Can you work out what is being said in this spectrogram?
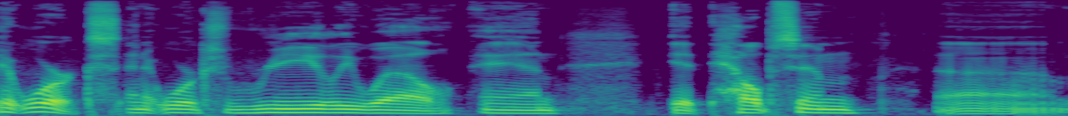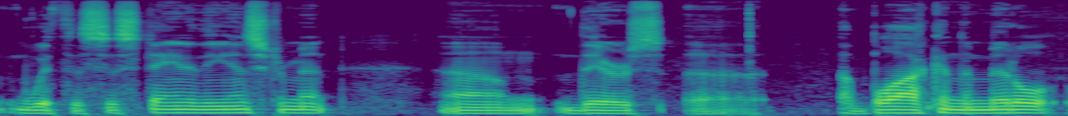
it works, and it works really well, and it helps him uh, with the sustain of the instrument. Um, there's uh, a block in the middle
